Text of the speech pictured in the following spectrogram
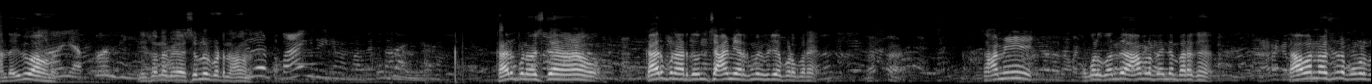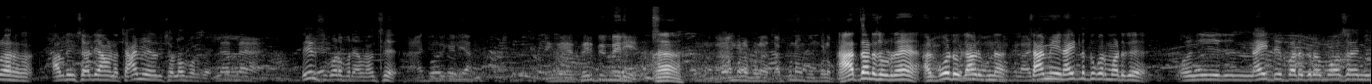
அந்த இது வாங்கணும். நீ சொன்ன சில்வர் பட்டன் வாங்கணும். கருப்பனை வச்சுட்டேன். கருப்பனை அடுத்து வந்து சாமி இறக்கும் மாதிரி வீடியோ போட போகிறேன் சாமி உங்களுக்கு வந்து ஆம்பளை பையன் தான் பிறக்கும். தவறுன வருஷத்தில் பொம்பளை பிள்ளை இருக்கும். அப்படின்னு சொல்லி அவனை சாமி இறக்க சொல்ல போகிறது இல்ல இல்ல. ரீல்ஸ் போட போகிறேன் அவனை வச்சு. நான் சொல்லிருக்கேன் எங்க பெரியப்ப மாரி ஆ. ஆம்பளை பிள்ளை தப்புனா பொம்பளை அதான்டா சொல்கிறேன் அது போட்டு காமெடி பண்ண. சாமி நைட்டில் தூக்குற மாட்டுக்கு. நீ நைட்டு படுக்கிற மோசம் நீ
